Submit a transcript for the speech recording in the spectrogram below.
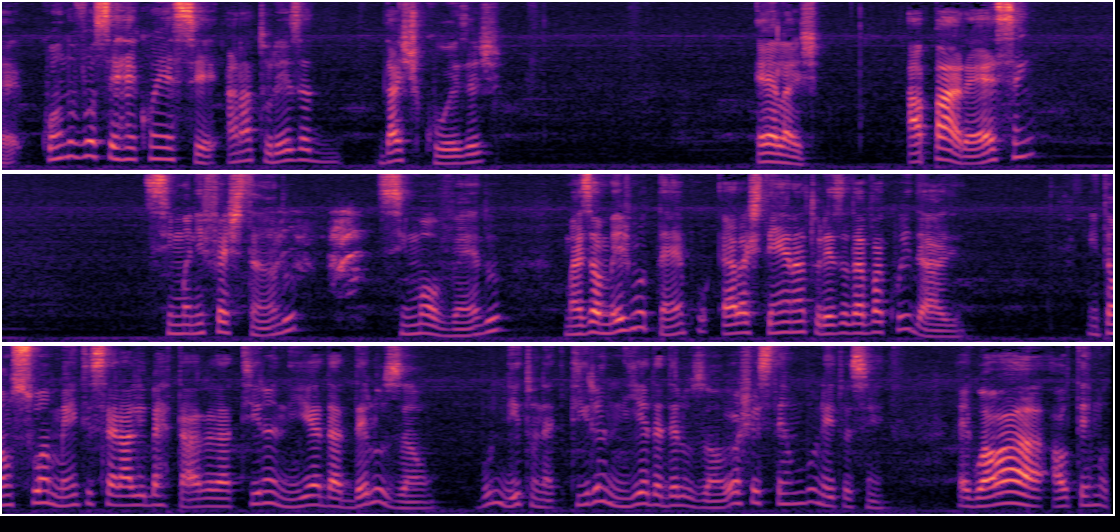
é, quando você reconhecer a natureza das coisas, elas aparecem se manifestando, se movendo, mas ao mesmo tempo elas têm a natureza da vacuidade. Então sua mente será libertada da tirania da delusão. Bonito, né? Tirania da delusão. Eu acho esse termo bonito assim. É igual a, ao termo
